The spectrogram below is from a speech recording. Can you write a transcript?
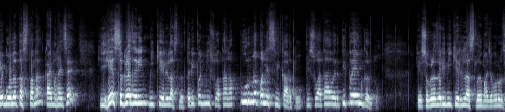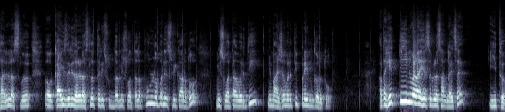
हे बोलत असताना काय म्हणायचं आहे की हे सगळं जरी मी केलेलं असलं तरी पण मी स्वतःला पूर्णपणे स्वीकारतो. मी स्वतःवरती प्रेम करतो. हे सगळं जरी मी केलेलं असलं माझ्याबरोबर झालेलं असलं काही जरी झालेलं असलं तरी सुद्धा मी स्वतःला पूर्णपणे स्वीकारतो. मी स्वतःवरती मी माझ्यावरती प्रेम करतो. आता हे तीन वेळा हे सगळं सांगायचं आहे इथं.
